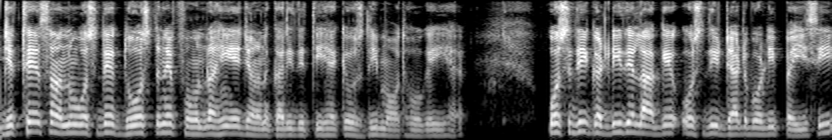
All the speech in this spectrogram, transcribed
ਜਿੱਥੇ ਸਾਨੂੰ ਉਸ ਦੇ ਦੋਸਤ ਨੇ ਫੋਨ ਰਾਹੀਂ ਇਹ ਜਾਣਕਾਰੀ ਦਿੱਤੀ ਹੈ ਕਿ ਉਸ ਦੀ ਮੌਤ ਹੋ ਗਈ ਹੈ। ਉਸ ਦੀ ਗੱਡੀ ਦੇ ਲਾਗੇ ਉਸ ਦੀ ਡੈੱਡ ਬੋਡੀ ਪਈ ਸੀ।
